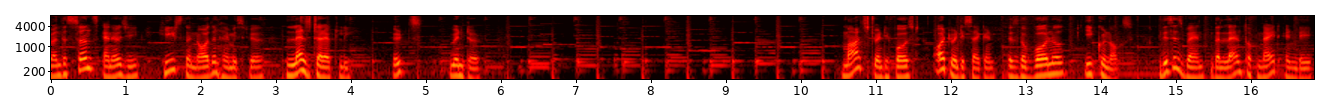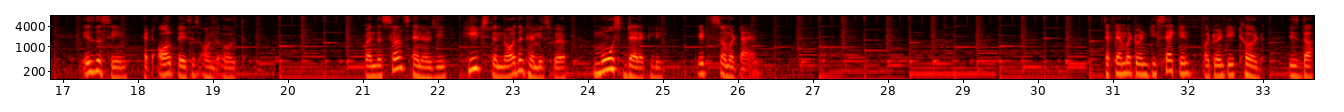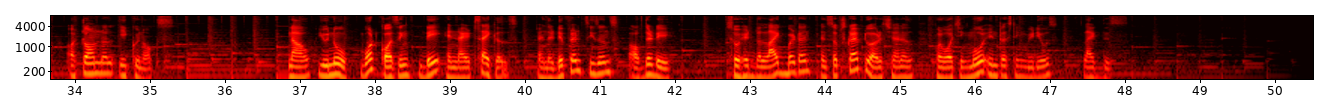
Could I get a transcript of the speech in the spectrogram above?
When the sun's energy heats the northern hemisphere less directly, it's winter. March 21st or 22nd is the vernal equinox. This is when the length of night and day is the same at all places on the earth. When the sun's energy heats the northern hemisphere most directly, it's summertime. September 22nd or 23rd is the autumnal equinox. Now you know what causing day and night cycles and the different seasons of the day. So hit the like button and subscribe to our channel for watching more interesting videos like this.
